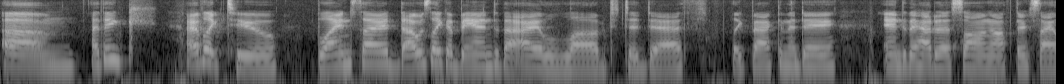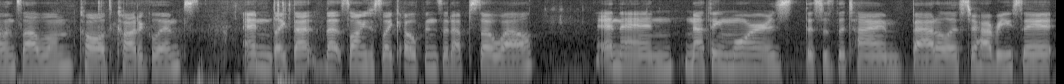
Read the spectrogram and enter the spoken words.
Um, I think I have like two. Blindside, that was like a band that I loved to death, like back in the day. And they had a song off their Silence album called Caught a Glimpse. And like that that song just like opens it up so well. And then Nothing More is This Is the Time, Ballast, or however you say it.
